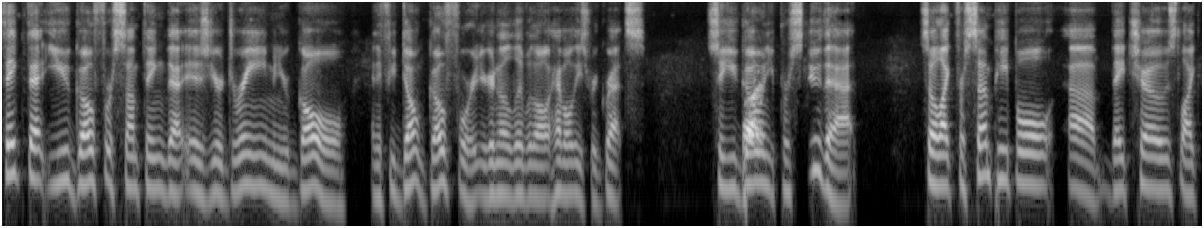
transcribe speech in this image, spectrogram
think that you go for something that is your dream and your goal, and if you don't go for it, you're going to live with all have all these regrets. So you go right. and you pursue that. So like for some people, uh, they chose like,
